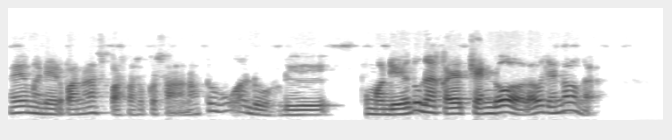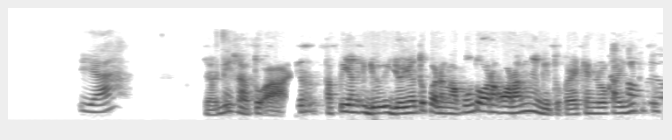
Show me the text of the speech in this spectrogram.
Eh mandi air panas pas masuk ke sana tuh waduh di pemandiannya tuh udah kayak cendol, tahu cendol nggak? iya Jadi satu air, tapi yang hijau-hijaunya tuh pada ngapung tuh orang-orangnya gitu, kayak cendol kayak gitu tuh.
